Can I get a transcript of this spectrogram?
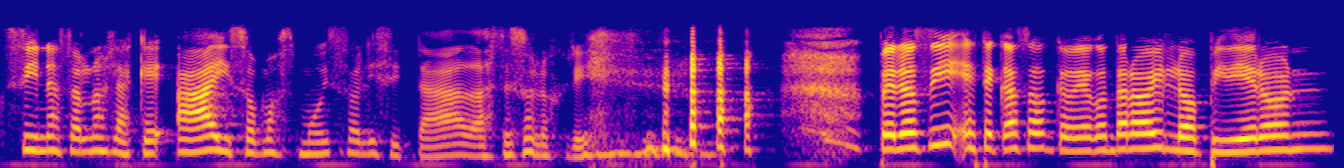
sin hacernos las que, ay, somos muy solicitadas, eso lo escribí. Pero sí, este caso que voy a contar hoy lo pidieron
